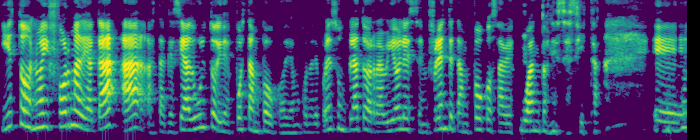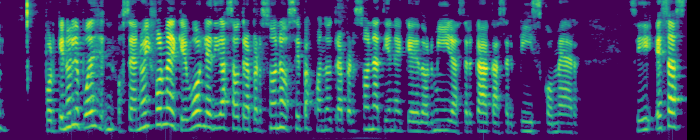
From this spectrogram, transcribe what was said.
Y esto no hay forma de acá a hasta que sea adulto y después tampoco. Digamos, cuando le pones un plato de ravioles enfrente tampoco sabes cuánto necesita. Eh, porque no le puedes, o sea, no hay forma de que vos le digas a otra persona o sepas cuando otra persona tiene que dormir, hacer caca, hacer pis, comer. ¿sí? Esas,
